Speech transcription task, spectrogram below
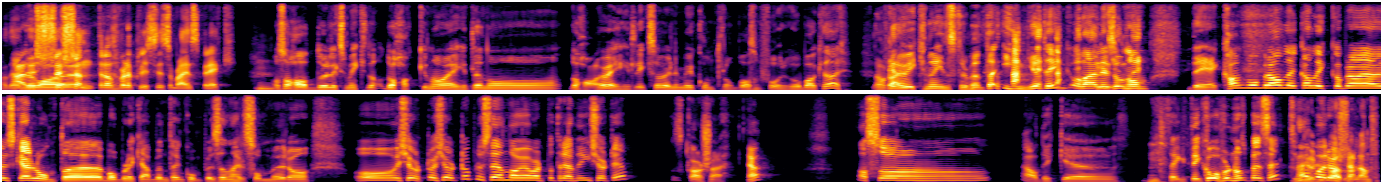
Og det, Nei, du det var- skjønte det, altså, for det plutselig så blei han sprek. Og så hadde du liksom ikke noe Du har ikke noe egentlig noe Du har jo egentlig ikke så veldig mye kontroll på hva som foregår baki der. Det For det er jo ikke noe instrument, det er ingenting. Og det er liksom sånn Det kan gå bra, det kan ikke gå bra. Jeg husker jeg lånte boblecaben til en kompis en hel sommer, og, og kjørte og kjørte. Og plutselig en dag jeg har vært på trening, kjørte hjem, skar seg. Ja. Altså Jeg hadde ikke Tenkte ikke over noe spesielt. Det var bare ødelagt.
